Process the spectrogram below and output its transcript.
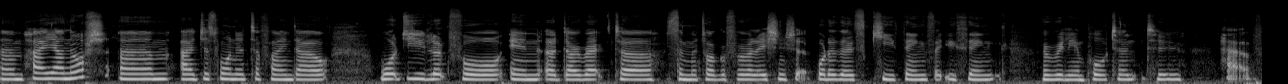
Um, hi Janos. Um, I just wanted to find out what do you look for in a director cinematographer relationship? What are those key things that you think are really important to have?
